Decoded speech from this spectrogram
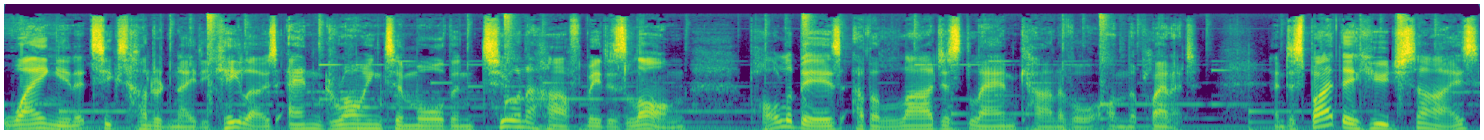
Weighing in at 680 kilos and growing to more than 2.5 metres long, polar bears are the largest land carnivore on the planet. And despite their huge size,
